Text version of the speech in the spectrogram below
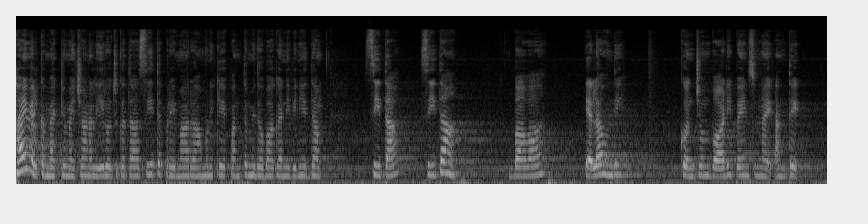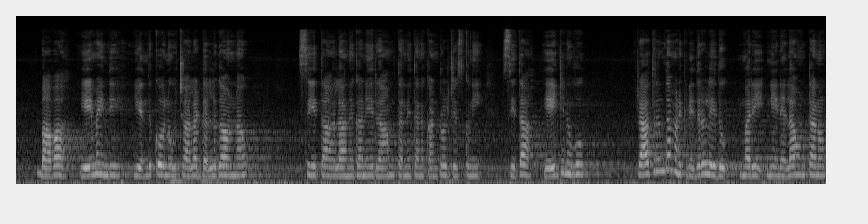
Hi welcome back to my channel. ఈరోజు కథ సీత ప్రేమ రామునికే పంతొమ్మిదో భాగాన్ని వినేద్దాం. సీత సీత బావా ఎలా ఉంది? కొంచెం బాడీ పెయిన్స్ ఉన్నాయి అంతే. బావా ఏమైంది? ఎందుకో నువ్వు చాలా డల్గా ఉన్నావు. సీత అలా అనగానే రామ్ తన్ని తను కంట్రోల్ చేసుకుని సీత ఏంటి నువ్వు? రాత్రంతా మనకి నిద్ర లేదు మరి నేనెలా ఉంటాను?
